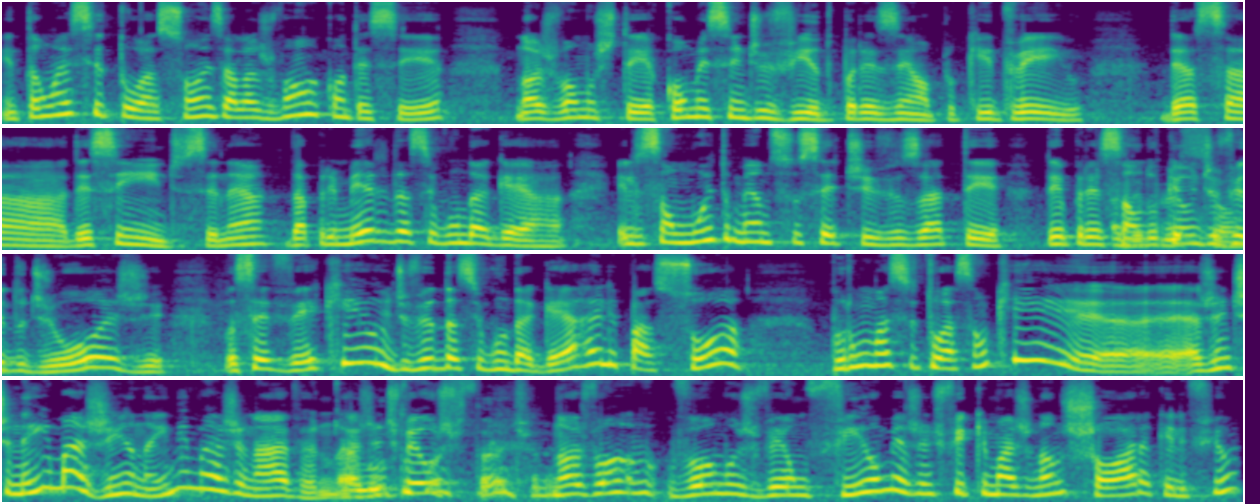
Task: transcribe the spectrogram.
Então, as situações, elas vão acontecer, nós vamos ter, como esse indivíduo, por exemplo, que veio dessa, desse índice, né? Da Primeira e da Segunda Guerra, eles são muito menos suscetíveis a ter depressão, depressão. do que o indivíduo de hoje. Você vê que o indivíduo da Segunda Guerra, ele passou por uma situação que eh, a gente nem imagina, inimaginável. É a gente vê os, né? Nós vamos ver um filme, a gente fica imaginando, chora aquele filme,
